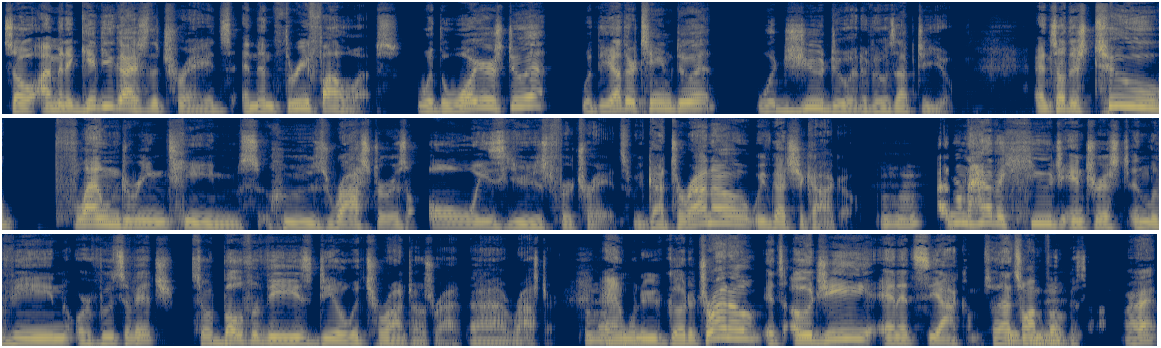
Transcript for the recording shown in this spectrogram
So I'm going to give you guys the trades and then three follow ups. Would the Warriors do it? Would the other team do it? Would you do it if it was up to you? And so there's two floundering teams whose roster is always used for trades. We've got Toronto, we've got Chicago. hmm I don't have a huge interest in LaVine or Vucevic. So both of these deal with Toronto's ro- uh, roster. Mhm. And when we go to Toronto, it's OG and it's Siakam. So that's what I'm focused on. All right.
